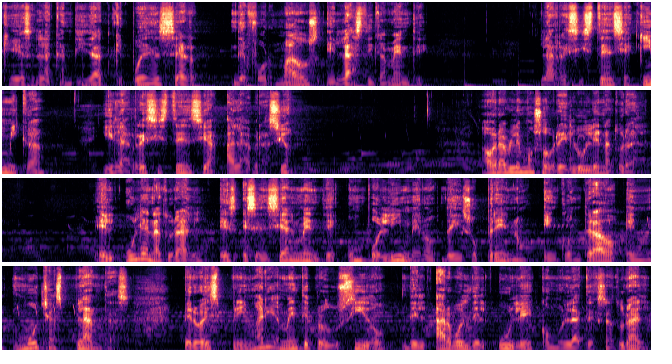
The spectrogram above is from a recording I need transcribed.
que es la cantidad que pueden ser deformados elásticamente, la resistencia química y la resistencia a la abrasión. Ahora hablemos sobre el hule natural. El hule natural es esencialmente un polímero de isopreno encontrado en muchas plantas, pero es primariamente producido del árbol del hule como látex natural.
